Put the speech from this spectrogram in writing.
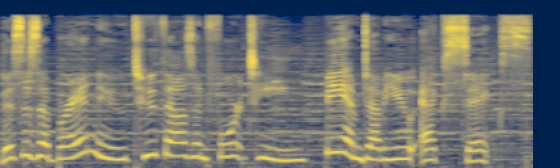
This is a brand new 2014 BMW X6.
